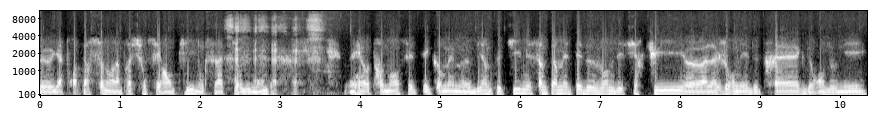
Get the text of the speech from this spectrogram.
euh, il y a trois personnes, on a l'impression que c'est rempli, donc ça attire du monde. Mais autrement, c'était quand même bien petit, mais ça me permettait de vendre des circuits euh, à la journée de trek, de randonnée.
